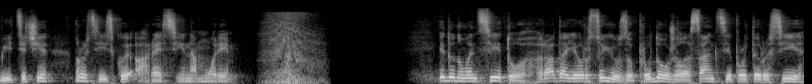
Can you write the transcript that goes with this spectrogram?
відсічі російської агресії на морі. І до новин світу Рада Євросоюзу продовжила санкції проти Росії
